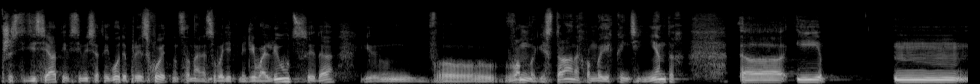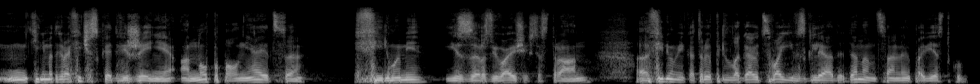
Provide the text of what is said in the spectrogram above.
в 60-е, в 70-е годы происходят национально-освободительные революции да, и в, во многих странах, во многих континентах. Э, и кинематографическое движение, оно пополняется фильмами из развивающихся стран, э, фильмами, которые предлагают свои взгляды да, на национальную повестку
